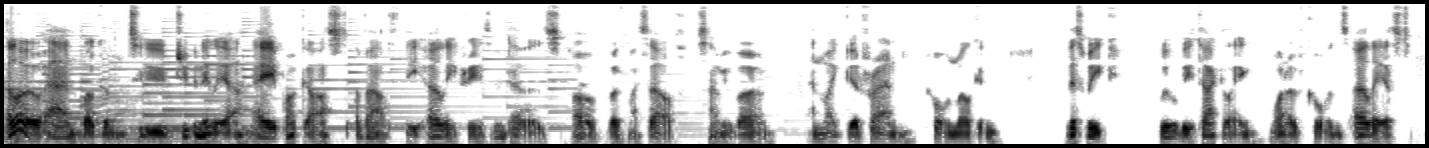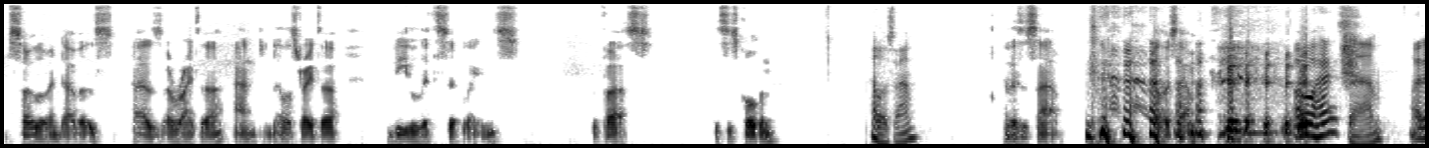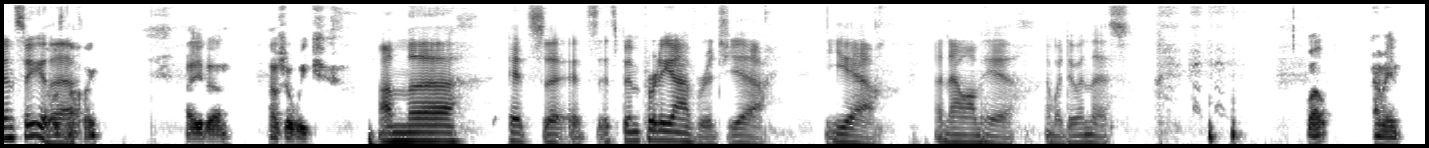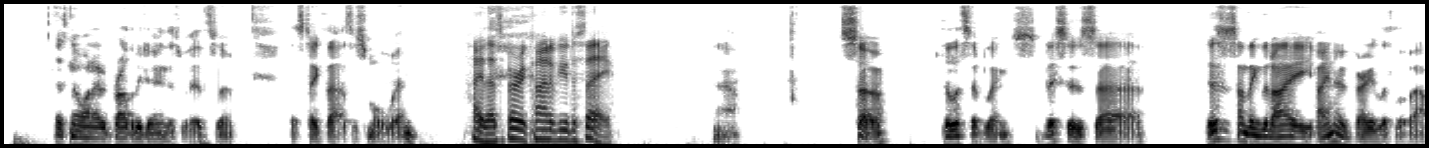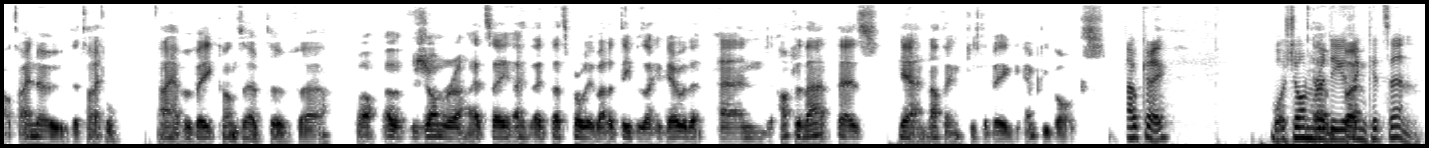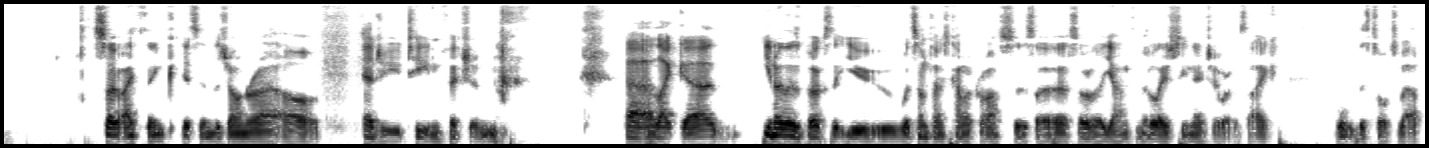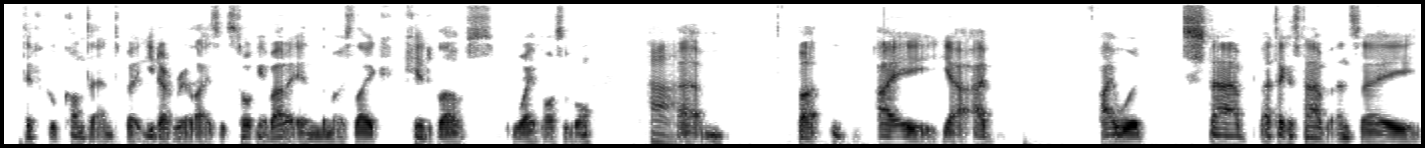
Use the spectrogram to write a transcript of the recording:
Hello, and welcome to Juvenilia, a podcast about the early creative endeavors of both myself, Samuel Bone, and my good friend, Corban Wilkin. This week, we will be tackling one of Corban's earliest solo endeavors as a writer and an illustrator, the Lith siblings. But first, this is Corban, Hello, Sam. and this is Sam. Hello, Sam. Oh, hey, Sam. I didn't see you there. How you doing? How's your week? I'm. Uh, it's uh, it's it's been pretty average. Yeah, yeah. And now I'm here, and we're doing this. Well, I mean, there's no one I would rather be doing this with, so let's take that as a small win. Hey, that's very kind of you to say. Yeah. So, the siblings. This is uh, this is something that I I know very little about. I know the title. I have a vague concept of uh, well of genre. I'd say I, I, that's probably about as deep as I could go with it. And after that, there's yeah nothing, just a big empty box. Okay. What genre Um, do you but- think it's in? So I think it's in the genre of edgy teen fiction, uh, like uh, you know those books that you would sometimes come across as a sort of a young to middle aged teenager, where it's like, this talks about difficult content, but you don't realize it's talking about it in the most like kid gloves way possible. Ah, Um, but I, yeah, I, I would stab, I take a stab and say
